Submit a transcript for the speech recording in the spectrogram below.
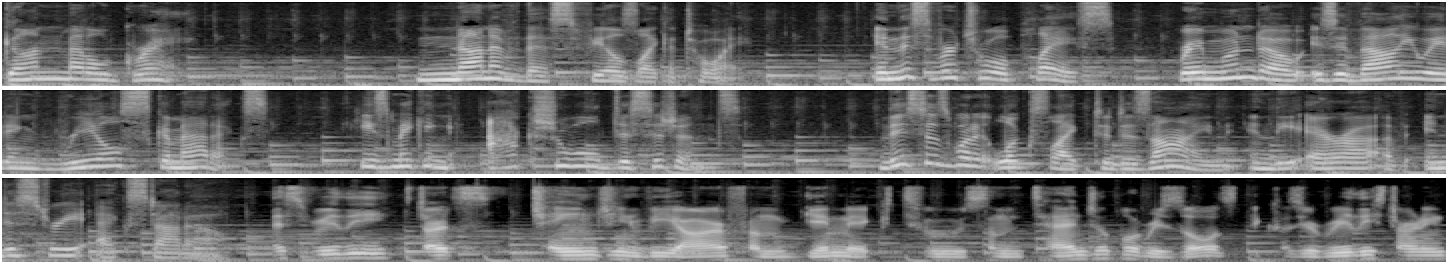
gunmetal gray. None of this feels like a toy. In this virtual place, Raimundo is evaluating real schematics. He's making actual decisions. This is what it looks like to design in the era of Industry X.0. This really starts changing VR from gimmick to some tangible results because you're really starting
